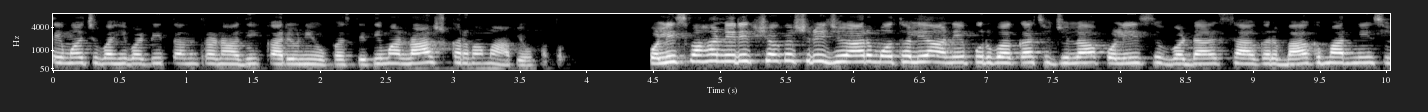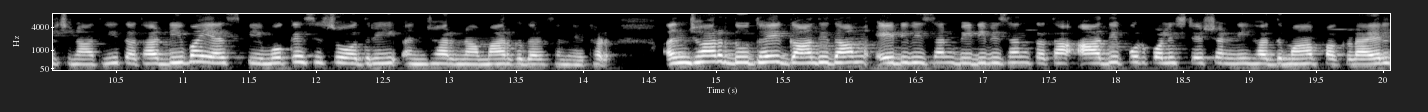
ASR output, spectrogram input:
તેમજ વહીવટી તંત્રના અધિકારીઓની ઉપસ્થિતિમાં નાશ કરવામાં આવ્યો હતો. પોલીસ મહાનિરીક્ષક શ્રી જે મોથલિયા અને પૂર્વ કચ્છ જિલ્લા પોલીસ વડા સાગર બાગમારની સૂચનાથી તથા ડીવાયએસપી મુકેશ ચૌધરી અંજારના માર્ગદર્શન હેઠળ Anjar Dudhai Gandhidham A division, B division તથા આદિપુર પોલીસ સ્ટેશનની હદમાં પકડાયેલ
